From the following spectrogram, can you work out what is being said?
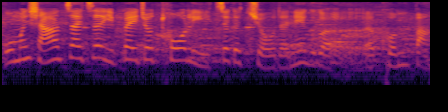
我们想要在这一辈就脱离这个酒的那个呃捆绑。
